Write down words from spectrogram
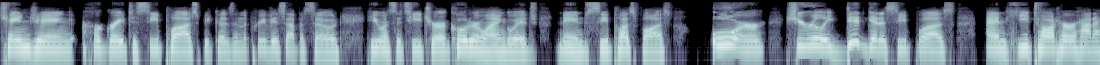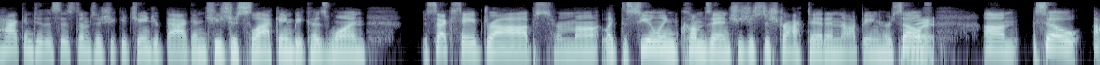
changing her grade to C plus because in the previous episode he wants to teach her a coder language named C plus plus or she really did get a C plus and he taught her how to hack into the system so she could change it back and she's just slacking because one the sex tape drops her mom like the ceiling comes in she's just distracted and not being herself Right. Um, so I,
